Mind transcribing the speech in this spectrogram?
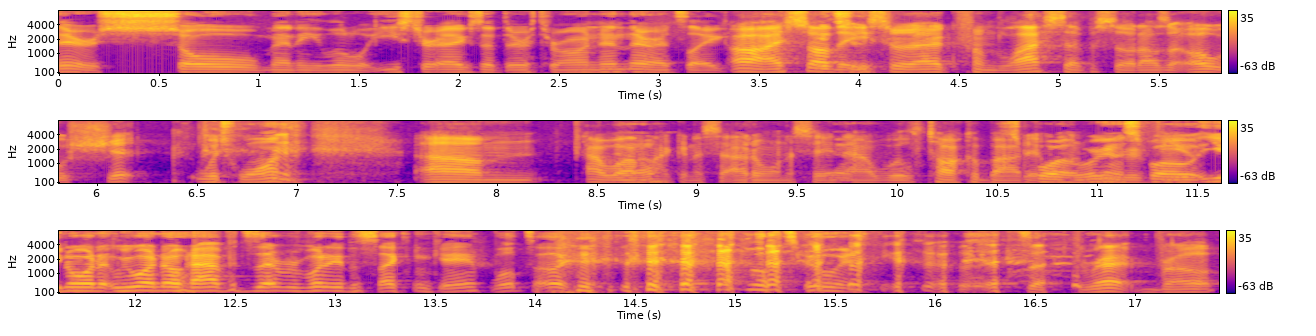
there's so many little Easter eggs that they're throwing in there. It's like, oh, I saw the Easter egg from the last episode. I was like, oh shit, which one? um, Oh, well, I'm not gonna say. I don't want to say yeah. now. We'll talk about spoil. it. We're gonna spoil. You know what? We want to know what happens to everybody in the second game. We'll tell you. we'll do it. It's a threat, bro.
